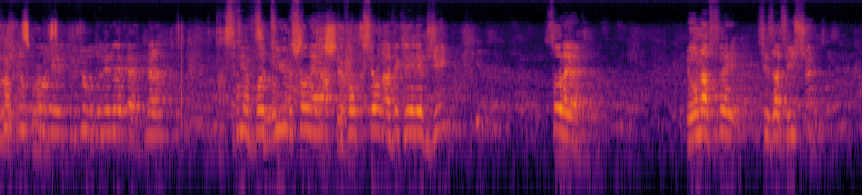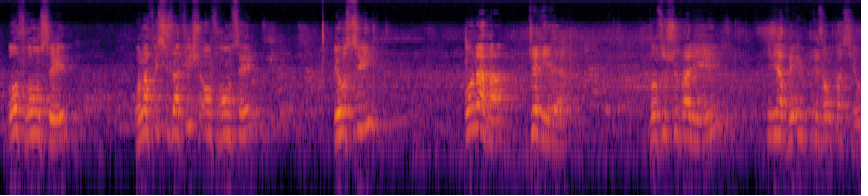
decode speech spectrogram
notre projet, toujours de l'élève Adnan. C'est une voiture solaire qui fonctionne avec l'énergie solaire. Et on a fait ces affiches en français. On a fait ces affiches en français et aussi en arabe, derrière. Dans ce chevalier, il y avait une présentation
